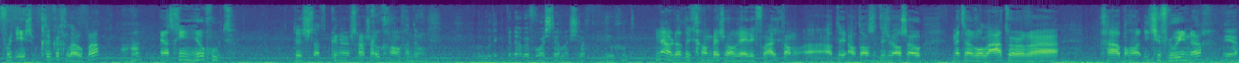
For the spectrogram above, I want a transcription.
voor het eerst op krukken gelopen. Aha. En dat ging heel goed. Dus dat kunnen we straks ook gewoon gaan doen. Wat moet ik me daarbij voorstellen als je dacht, heel goed? Nou, dat ik gewoon best wel redelijk vooruit kan. Alt- althans, het is wel zo, met een rollator gaat het nog wel ietsje vloeiender. Ja.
